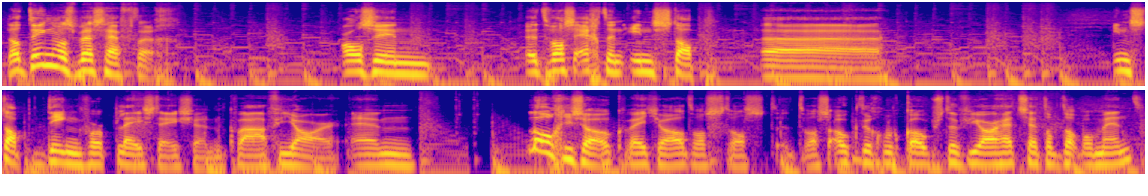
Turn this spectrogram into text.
dat ding was best heftig. Als in, het was echt een instap. Uh, instap ding voor PlayStation qua VR. En logisch ook, weet je wel. Het was, het was, het was ook de goedkoopste VR-headset op dat moment.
